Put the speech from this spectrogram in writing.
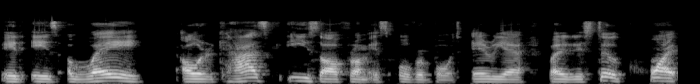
It is away or has eased off from its overbought area, but it is still quite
